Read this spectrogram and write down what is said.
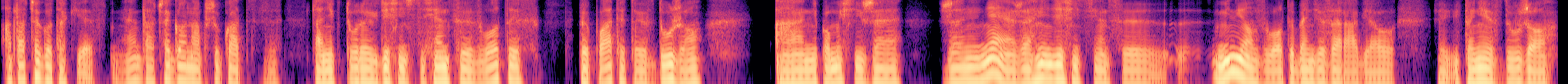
A dlaczego tak jest? Nie? Dlaczego na przykład dla niektórych 10 tysięcy złotych wypłaty to jest dużo, a nie pomyśli, że, że nie, że nie 10 tysięcy, milion złotych będzie zarabiał, i to nie jest dużo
